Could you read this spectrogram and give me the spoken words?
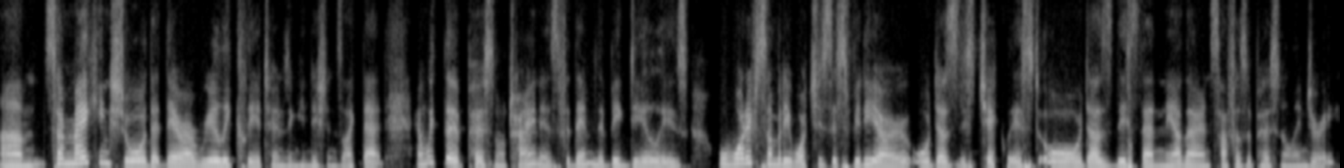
Um, so making sure that there are really clear terms and conditions like that. And with the personal trainers, for them, the big deal is, well, what if somebody watches this video or does this checklist or does this, that, and the other and suffers a personal injury?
